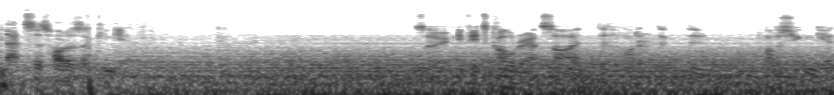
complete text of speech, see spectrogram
That's as hot as it can get. So if it's colder outside, the hotter, the, the hottest you can get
